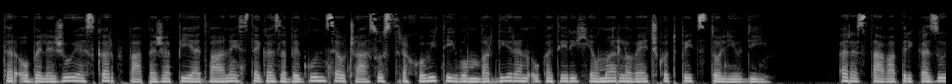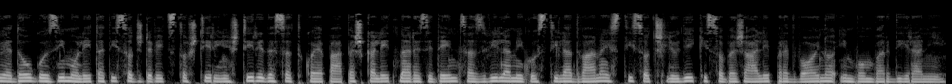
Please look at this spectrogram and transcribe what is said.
ter obeležuje skrb papeža Pija XII. za begunce v času strahovitih bombardiranj, v katerih je umrlo več kot 500 ljudi. Razstava prikazuje dolgo zimo leta 1944, ko je papeška letna rezidenca z vilami gostila 12 tisoč ljudi, ki so bežali pred vojno in bombardiranji.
